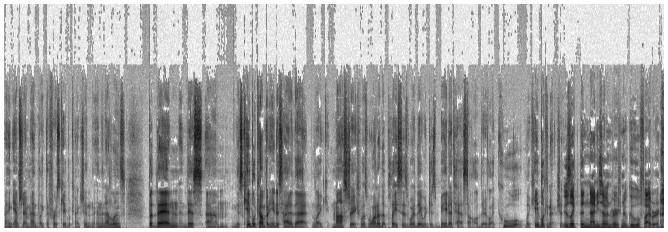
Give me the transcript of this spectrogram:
I think Amsterdam had like the first cable connection in the Netherlands, but then this um, this cable company decided that like Maastricht was one of the places where they would just beta test all of their like cool like cable connections. It was like the 97 version of Google Fiber.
